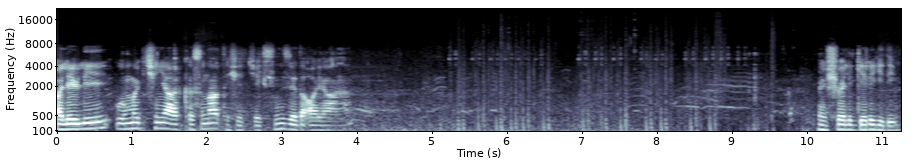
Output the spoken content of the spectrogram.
alevliyi vurmak için ya arkasına ateş edeceksiniz ya da ayağına. Ben şöyle geri gideyim.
